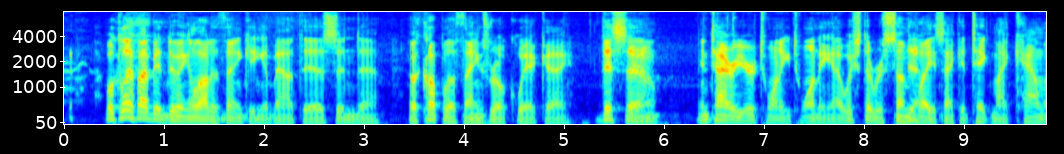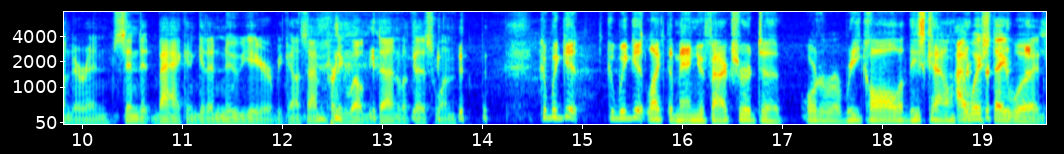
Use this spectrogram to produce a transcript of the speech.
well, Cliff, I've been doing a lot of thinking about this, and uh, a couple of things real quick. Uh, this uh, Yeah. Entire year 2020, I wish there was some Yeah. place I could take my calendar and send it back and get a new year because I'm pretty well done with this one. Could we get could we get like the manufacturer to order a recall of these calendars? I wish they would.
